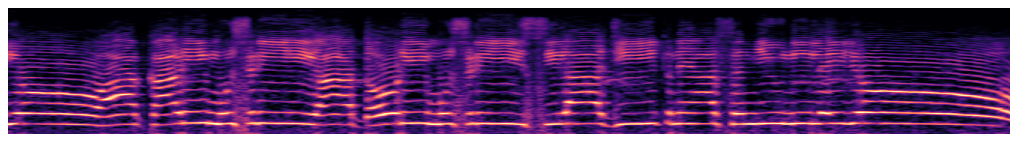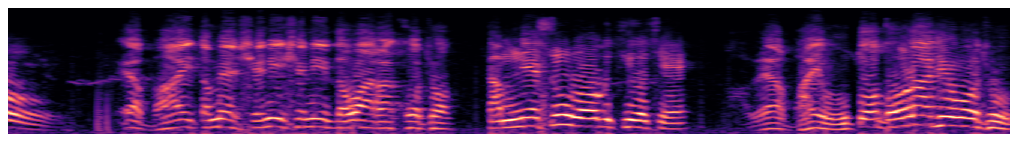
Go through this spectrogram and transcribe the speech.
લ્યો આ કાળી મુસળી આ ધોળી મુસળી શિલાજીત ને આ સંજીવની લઈ લ્યો. એ ભાઈ તમે શેની શેની દવા રાખો છો? તમને શું રોગ થયો છે? હવે ભાઈ હું તો ઘોડા જેવો છું.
